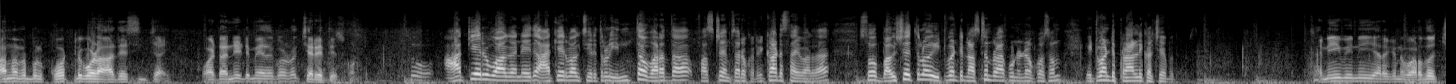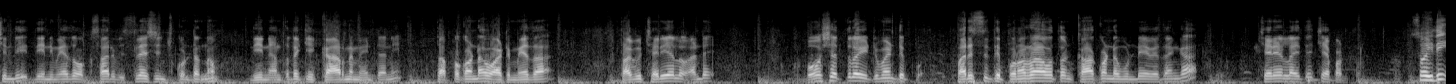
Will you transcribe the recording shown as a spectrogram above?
ఆనరబుల్ కోర్టులు కూడా ఆదేశించాయి. వాటన్నిటి మీద కూడా చర్య తీసుకుంటుంది. సో ఆకేరు వాగ్ అనేది ఆకేరు వాగ్ చరిత్రలో ఇంత వరద ఫస్ట్ టైం సార్ ఒక రికార్డు స్థాయి వరద. సో భవిష్యత్తులో ఇటువంటి నష్టం రాకుండా ఉండడం కోసం ఎటువంటి ప్రణాళికలు చేపడతారు కనీ విని ఎరగని వరద వచ్చింది. దీని మీద ఒకసారి విశ్లేషించుకుంటున్నాం. దీని అంతటికి కారణం ఏంటని తప్పకుండా వాటి మీద తగు చర్యలు అంటే భవిష్యత్తులో ఇటువంటి పరిస్థితి పునరావృతం కాకుండా ఉండే విధంగా చర్యలు అయితే చేపడతాం. సో ఇది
